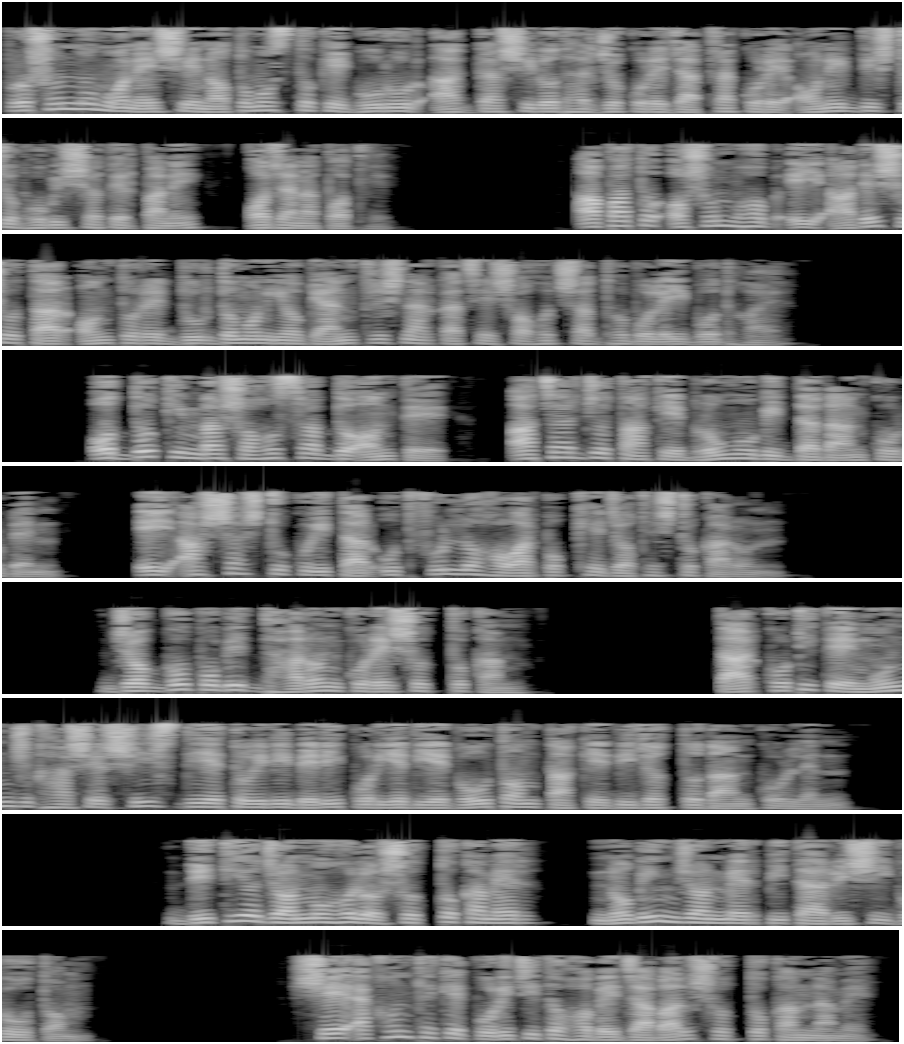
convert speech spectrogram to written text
প্রসন্ন মনে সে নতমস্তকে গুরুর আজ্ঞা শিরোধার্য করে যাত্রা করে অনির্দিষ্ট ভবিষ্যতের পানে, অজানা পথে। আপাত অসম্ভব এই আদেশও তার অন্তরের দুর্দমনীয় জ্ঞানতৃষ্ণার কাছে সহজসাধ্য বলেই বোধ হয়। অদ্য কিংবা সহস্রাব্দ অন্তে আচার্য তাঁকে ব্রহ্মবিদ্যা দান করবেন। এই আশ্বাসটুকুই তার উৎফুল্ল হওয়ার পক্ষে যথেষ্ট কারণ। যজ্ঞপবিত ধারণ করে সত্যকাম। তার কোটিতে মুঞ্জ ঘাসের শীষ দিয়ে তৈরি বেরি পরিয়ে দিয়ে গৌতম তাকে দ্বিজত্ব দান করলেন। দ্বিতীয় জন্ম হল সত্যকামের, নবীন জন্মের পিতা ঋষি গৌতম। সে এখন থেকে পরিচিত হবে জাবাল সত্যকাম নামে।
